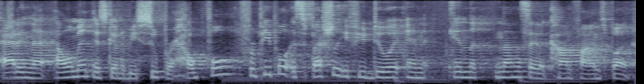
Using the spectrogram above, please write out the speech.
adding that element is going to be super helpful for people, especially if you do it in in the not to say the confines, but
